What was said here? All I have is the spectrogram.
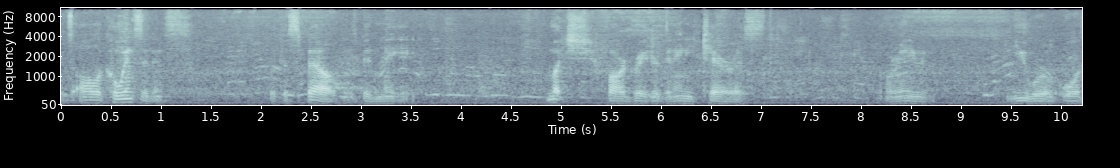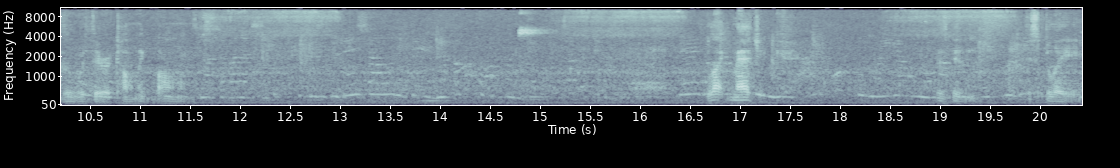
It's all a coincidence, that the spell has been made. Much far greater than any terrorist or any New World Order with their atomic bombs. Black magic has been displayed.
